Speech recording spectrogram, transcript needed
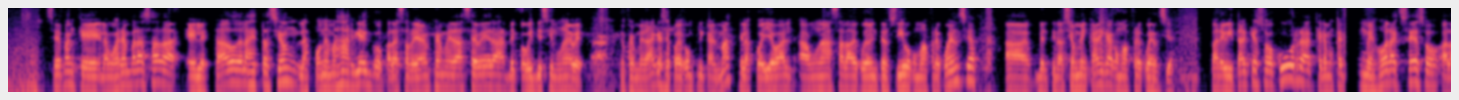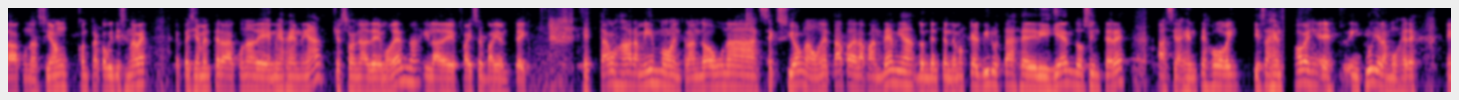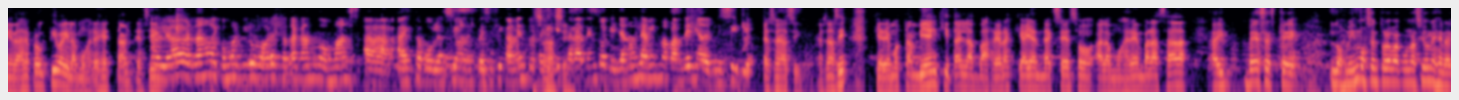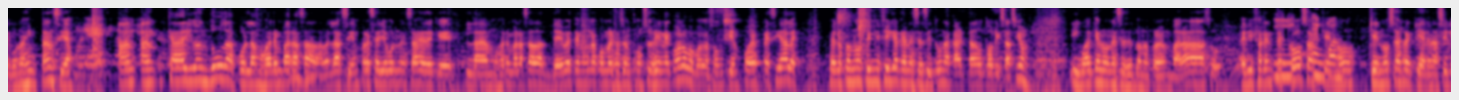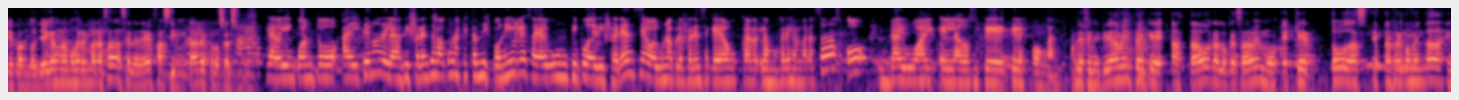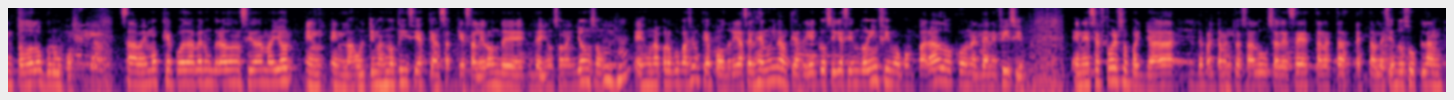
Sepan que la mujer embarazada, el estado de la gestación las pone más a riesgo para desarrollar enfermedades severa de COVID-19, enfermedad que se puede complicar más, que las puede llevar a una sala de cuidado intensivo con más frecuencia, a ventilación mecánica con más frecuencia. Para evitar que eso ocurra, queremos que un mejor acceso a la vacunación contra COVID-19, especialmente la vacuna de mRNA, que son la de Moderna y la de Pfizer BioNTech. Estamos ahora mismo entrando a una sección, a una etapa de la pandemia donde entendemos que el virus está redirigiendo su interés hacia gente joven y esa gente joven incluye a las mujeres en edad reproductiva y las mujeres gestantes. Así. Hablaba, ¿verdad?, ¿no? de cómo el virus ahora está atacando más a, esta población específicamente. O sea, que hay que estar atento a que ya no es la misma pandemia del principio. Eso es así, eso es así. Queremos también quitar las barreras que hayan de acceso a las mujeres embarazadas. Hay veces que los mismos centros de vacunaciones en algunas instancias han, han caído en duda por la mujer embarazada, ¿verdad? Siempre se lleva el mensaje de que la mujer embarazada debe tener una conversación con su ginecólogo porque son tiempos especiales, pero eso no significa que necesite una carta de autorización. Igual que no necesita una prueba de embarazo. Hay diferentes cosas que no, que no se requieren. Así que cuando llega una mujer embarazada se le debe facilitar el proceso. Claro, y en cuanto al tema de las diferentes vacunas que están disponibles, ¿hay algún tipo de diferencia o alguna preferencia que deban buscar las mujeres embarazadas o da igual en la dosis que, que les pongan? Definitivamente que hasta ahora lo que sabemos es que todas están recomendadas en todos los grupos. Sabemos que puede haber un grado de ansiedad mayor en, en las últimas noticias que, que salieron de, de, Johnson Johnson. Es una preocupación que podría ser genuina, aunque el riesgo sigue siendo ínfimo comparado con el beneficio. En ese esfuerzo, pues ya el Departamento de Salud, CDC, están estableciendo su plan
